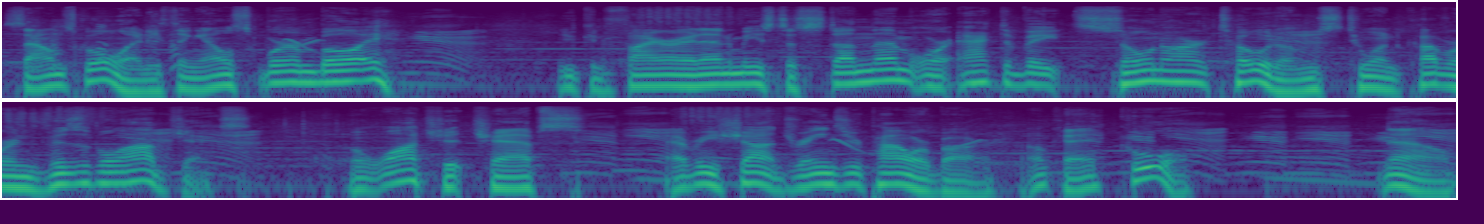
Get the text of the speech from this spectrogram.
Sounds cool. Anything else, Worm Boy? You can fire at enemies to stun them or activate sonar totems to uncover invisible objects. But watch it, chaps. Every shot drains your power bar. Okay, cool. Now,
